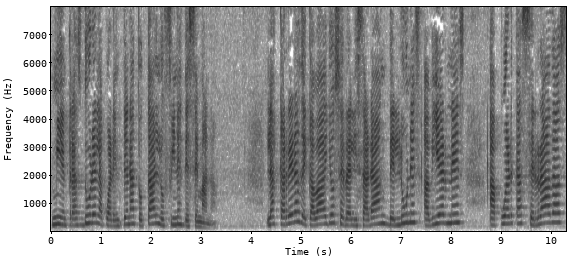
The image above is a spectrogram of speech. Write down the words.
mientras dure la cuarentena total los fines de semana. Las carreras de caballos se realizarán de lunes a viernes a puertas cerradas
